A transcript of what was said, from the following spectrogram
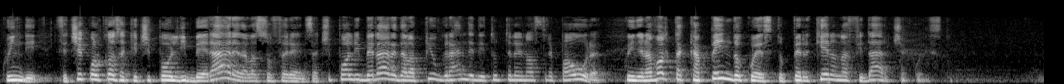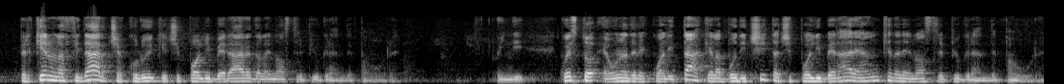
Quindi se c'è qualcosa che ci può liberare dalla sofferenza, ci può liberare dalla più grande di tutte le nostre paure. Quindi una volta capendo questo, perché non affidarci a questo? Perché non affidarci a colui che ci può liberare dalle nostre più grandi paure? Quindi questa è una delle qualità che la bodhicitta ci può liberare anche dalle nostre più grandi paure.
